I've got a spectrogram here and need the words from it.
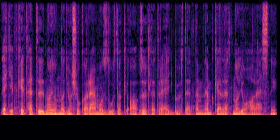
Egyébként hát nagyon-nagyon sokan rámozdultak az ötletre egyből, tehát nem, nem kellett nagyon halászni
